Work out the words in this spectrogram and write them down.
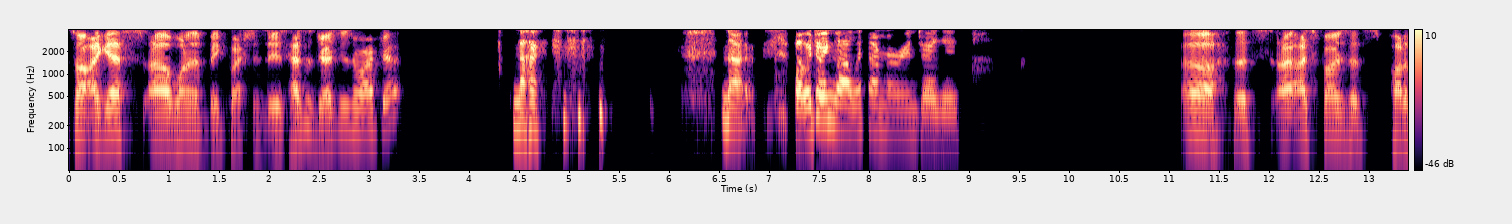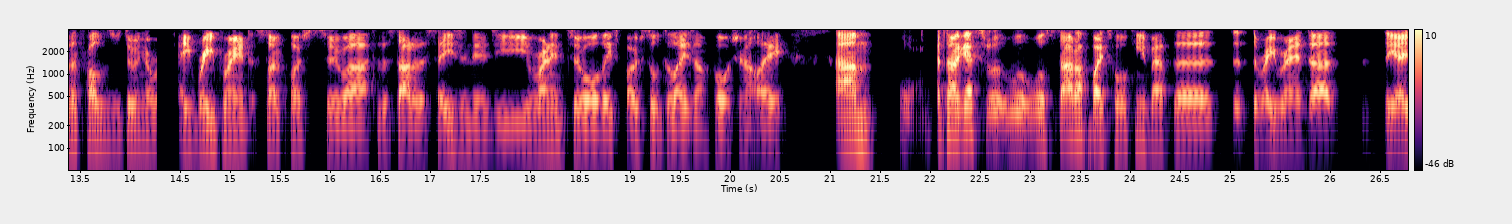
so I guess uh, one of the big questions is: Has the jerseys arrived yet? No. no, but we're doing well with our maroon jerseys. Oh, that's I, I, suppose that's part of the problems with doing a, a rebrand so close to uh, to the start of the season is you, you run into all these postal delays, unfortunately. Um, yeah. So I guess we'll, we'll start off by talking about the the, the rebrand. Uh, the A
